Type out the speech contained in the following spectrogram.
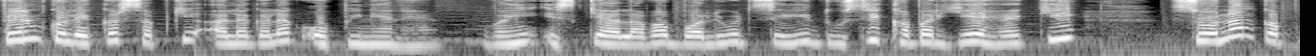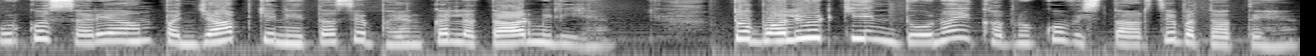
फ़िल्म को लेकर सबकी अलग अलग ओपिनियन है। वहीं इसके अलावा बॉलीवुड से ही दूसरी खबर ये है कि सोनम कपूर को सरेआम पंजाब के नेता से भयंकर लताड़ मिली है। तो बॉलीवुड की इन दोनों ही खबरों को विस्तार से बताते हैं।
